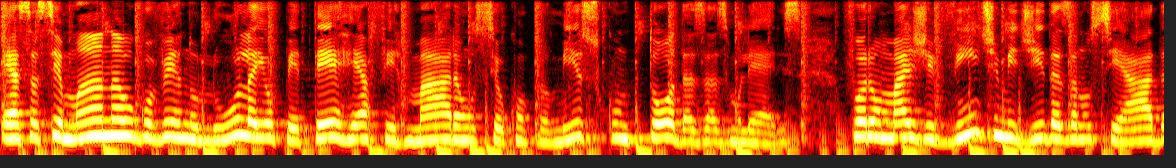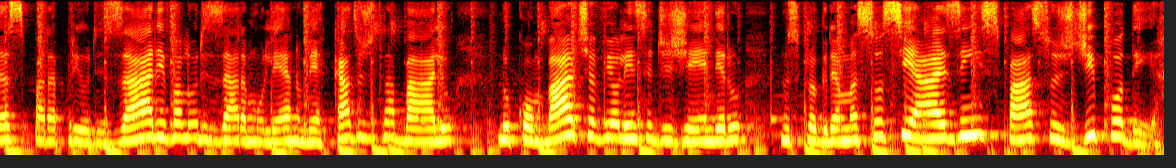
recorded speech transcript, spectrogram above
Essa semana, o governo Lula e o PT reafirmaram o seu compromisso com todas as mulheres. Foram mais de 20 medidas anunciadas para priorizar e valorizar a mulher no mercado de trabalho, no combate à violência de gênero, nos programas sociais e em espaços de poder.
